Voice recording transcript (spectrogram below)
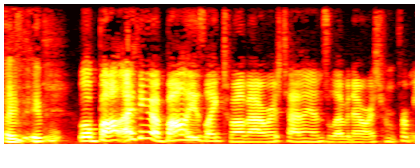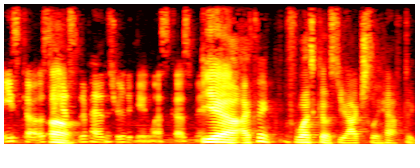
If, if, well Bali, i think about bali is like 12 hours thailand's 11 hours from from east coast. I oh. guess it depends. You're thinking west coast maybe. Yeah i think for west coast you actually have to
